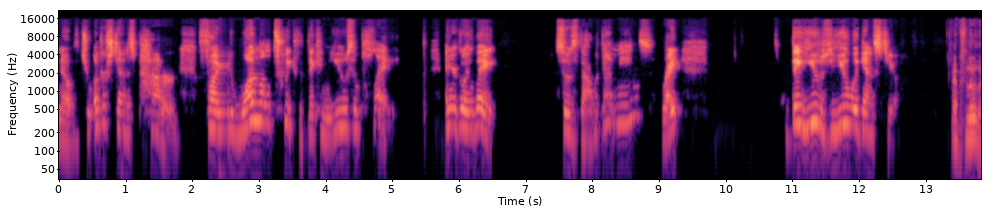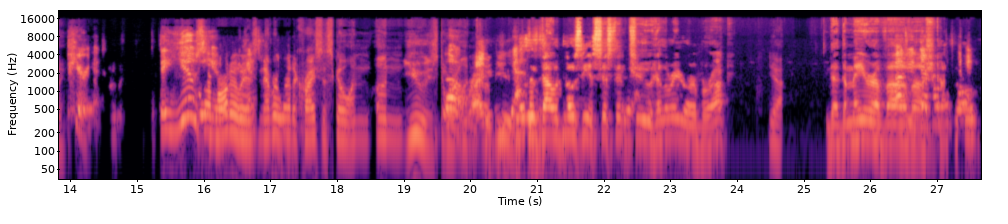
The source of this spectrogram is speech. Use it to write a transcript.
know, that you understand as pattern, find one little tweak that they can use and play. And you're going, wait, so is that what that means? Right? They use you against you, Absolutely. period. They use Our you. motto is against never let a crisis go un, unused or No. Right. unabused. Yes. Wasn't that was that was the assistant Yes. to Hillary or Barack? Yeah. The the mayor of, Oh, of dude, uh, Chicago. both the same.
